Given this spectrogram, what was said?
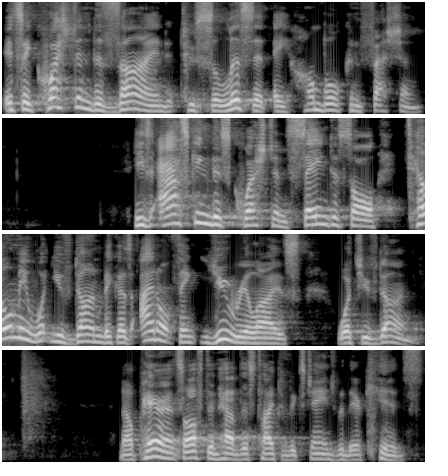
It's a question designed to solicit a humble confession. He's asking this question, saying to Saul, Tell me what you've done because I don't think you realize what you've done. Now, parents often have this type of exchange with their kids,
